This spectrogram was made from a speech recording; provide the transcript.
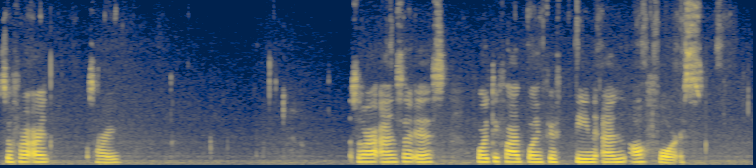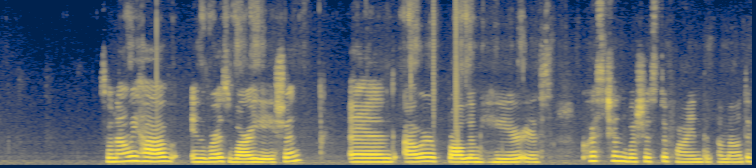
So for our sorry. So our answer is 45.15 n of force. So now we have inverse variation and our problem here is Christian wishes to find the amount of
